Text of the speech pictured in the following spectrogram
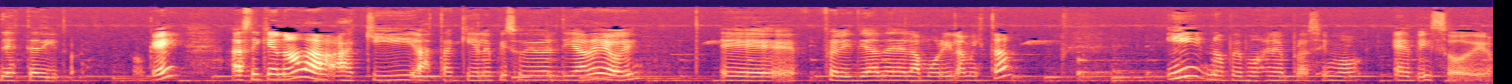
este editor. ¿Ok? Así que nada, aquí hasta aquí el episodio del día de hoy. Eh, feliz día del amor y la amistad. Y nos vemos en el próximo episodio.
